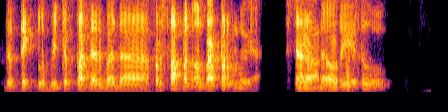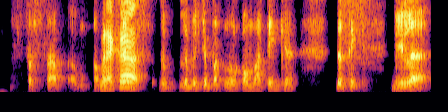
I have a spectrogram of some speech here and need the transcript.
detik lebih cepat daripada Verstappen on paper lo ya. Secara on teori paper. itu Verstappen Mereka- Sainz lebih cepat 0,3 detik. Gila.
